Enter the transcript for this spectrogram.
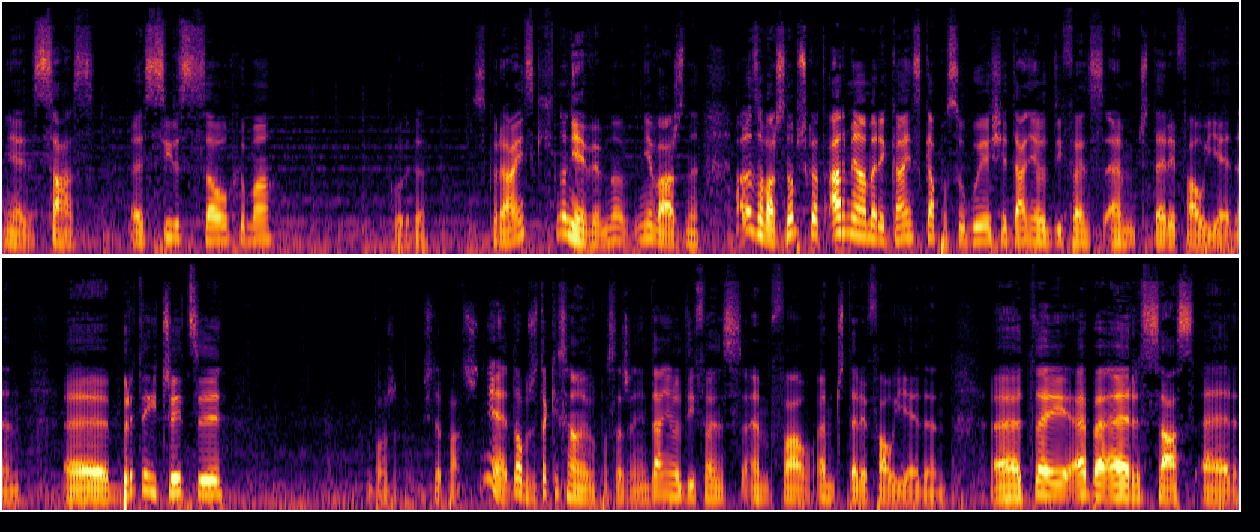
Nie, SAS. E, SEALs są chyba... Kurde. Z koreańskich? No nie wiem, no nieważne. Ale zobacz, na przykład armia amerykańska posługuje się Daniel Defense M4V1. E, Brytyjczycy... Boże, źle patrz. Nie, dobrze, takie same wyposażenie. Daniel Defense MV, M4V1. E, tutaj EBR SAS-R.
